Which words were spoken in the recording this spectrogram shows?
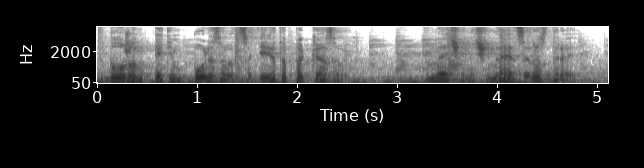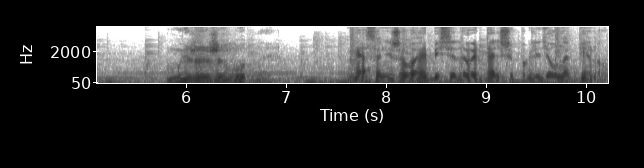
ты должен этим пользоваться и это показывать. Иначе начинается раздрай. Мы же животные. Мясо, не желая беседовать дальше, поглядел на пену,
